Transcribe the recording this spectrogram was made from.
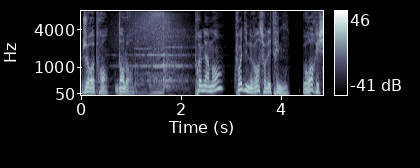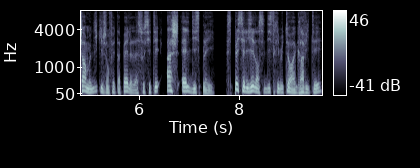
je reprends dans l'ordre. Premièrement, quoi d'innovant sur les trémies? Aurore Richard me dit qu'ils ont fait appel à la société HL Display, spécialisée dans ces distributeurs à gravité,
